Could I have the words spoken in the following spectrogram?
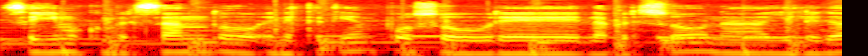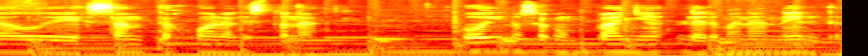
seguimos conversando en este tiempo sobre la persona y el legado de Santa Juana Lestonac. Hoy nos acompaña la hermana Nelda.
